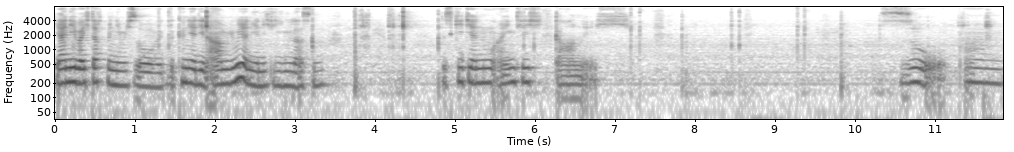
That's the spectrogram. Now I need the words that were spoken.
Ja, nee, weil ich dachte mir nämlich so, wir, wir können ja den armen Julian hier nicht liegen lassen. Das geht ja nur eigentlich gar nicht. So, ähm,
